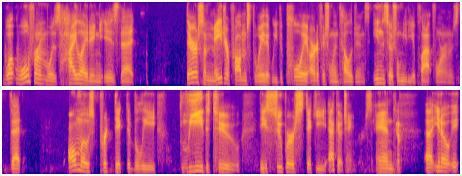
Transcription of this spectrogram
what Wolfram was highlighting is that there are some major problems with the way that we deploy artificial intelligence in social media platforms that almost predictably lead to these super sticky echo chambers. And yep. uh, you know, it,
